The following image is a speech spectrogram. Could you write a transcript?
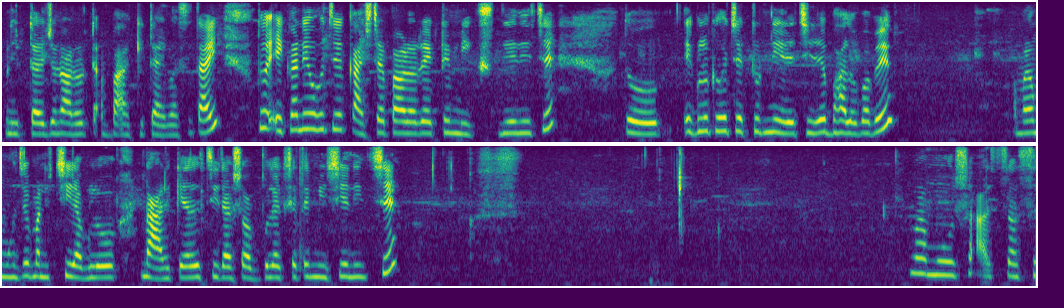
মানে ইফতারের জন্য আরও বাকি টাইম আছে তাই। তো এখানেও হচ্ছে কাস্টার্ড পাউডারে একটা মিক্স দিয়ে দিচ্ছে তো এগুলোকে হচ্ছে একটু নেড়ে চিড়ে ভালোভাবে আমরা হচ্ছে মানে চিরাগুলো, নারকেল, চিরা সবগুলো একসাথে মিশিয়ে নিচ্ছে। আমার মোষ আস্তে আস্তে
